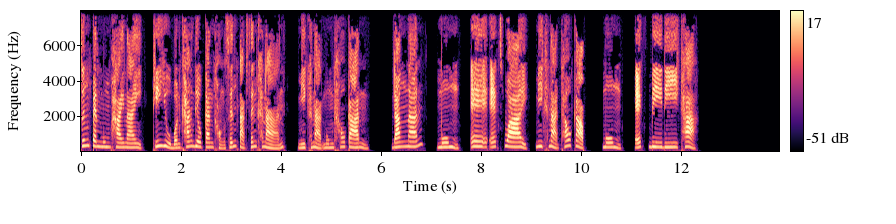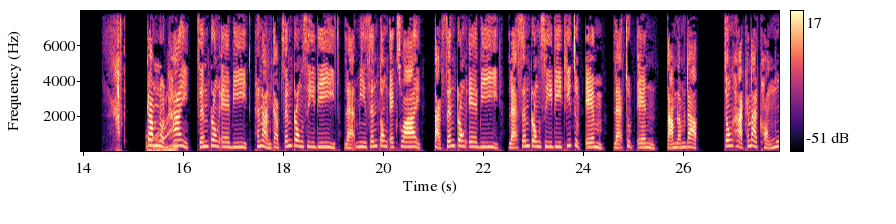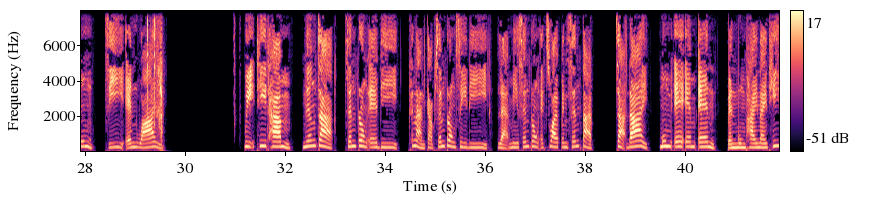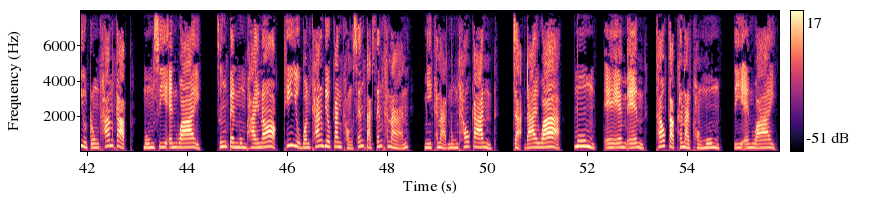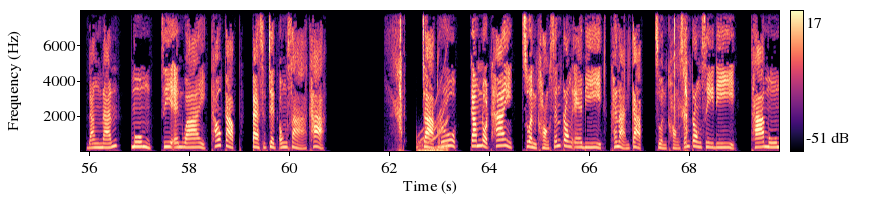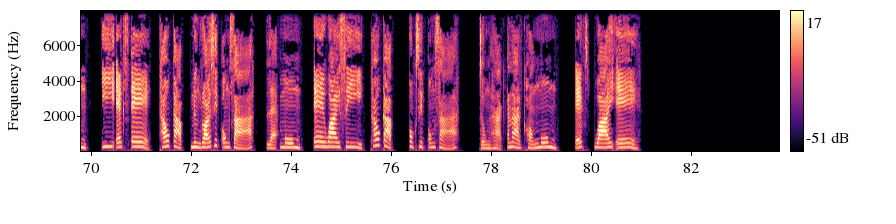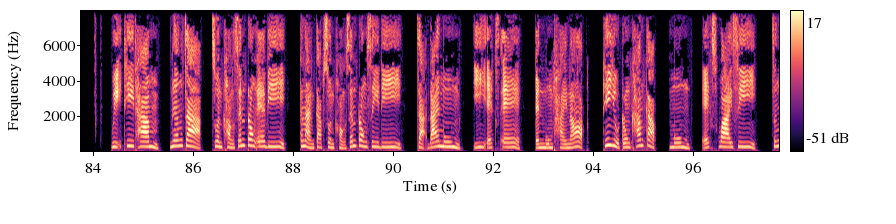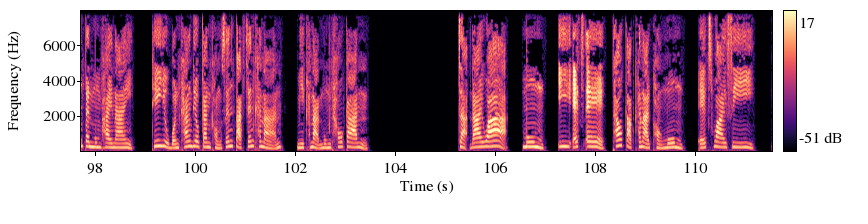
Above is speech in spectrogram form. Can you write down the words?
ซึ่งเป็นมุมภายในที่อยู่บนข้างเดียวกันของเส้นตัดเส้นขนาน มีขนาดมุมเท่ากัน ดังนั้น มุม AXY มีขนาดเท่ากับมุม XBD ค่ะกำหนดให้เส้นตรง AB ขนานกับเส้นตรง CD และมีเส้นตรง XY ตัดเส้นตรง AB และเส้นตรง CD ที่จุด M และจุด N ตามลำดับ จงหาขนาดของมุม CNY วิธีทำเนื่องจากเส้นตรง AB ขนานกับเส้นตรง CD และมีเส้นตรง XY เป็นเส้นตัด จะได้มุม AMN เป็นมุมภายในที่อยู่ตรงข้ามกับมุม CNY ซึ่งเป็นมุมภายนอกที่อยู่บนข้างเดียวกันของเส้นตัดเส้นขนาน มีขนาดมุมเท่ากัน จะได้ว่า มุม AMN เท่ากับขนาดของมุม CNY ดังนั้น มุม CNY เท่ากับ 87 องศาค่ะ จากรูปกำหนดให้ส่วนของเส้นตรง AB ขนานกับส่วนของเส้นตรง CD ถ้ามุม EXA เท่ากับ 110 องศา และมุม AYC เท่ากับ 60 องศา จงหาขนาดของมุม XYA วิธีทำเนื่องจากส่วนของเส้นตรง AB ขนานกับส่วนของเส้นตรง CD จะได้มุม EXA เป็นมุมภายนอก ที่อยู่ตรงข้ามกับมุม XYC ซึ่งเป็นมุมภายใน ที่อยู่บนข้างเดียวกันของเส้นตัดเส้นขนาน มีขนาดมุมเท่ากัน จะได้ว่า มุม EXA เท่ากับขนาดของมุม XYC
